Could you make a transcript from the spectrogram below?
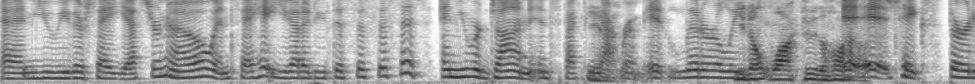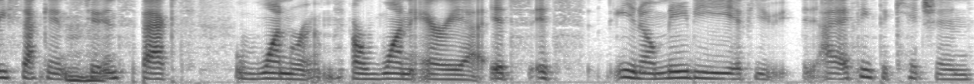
and you either say yes or no, and say, hey, you got to do this, this, this, this, and you were done inspecting Yeah. that room. It literally you don't walk through the whole house. it, it takes 30 seconds Mm-hmm. to inspect one room or one area it's it's you know maybe if you i I think the kitchen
